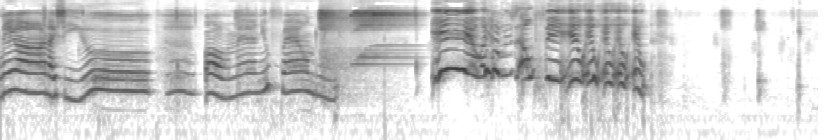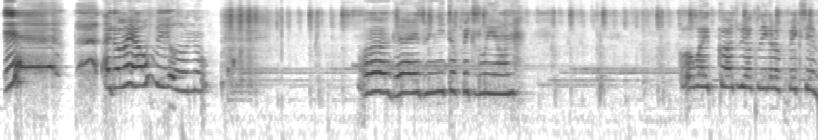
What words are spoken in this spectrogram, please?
Leon, I see you. Oh man, you found me. Ew, I have this outfit. Ew, ew, ew, ew, ew. Ew, I got my outfit. Oh no. Oh guys, we need to fix Leon. Oh my god, we actually gotta fix him.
